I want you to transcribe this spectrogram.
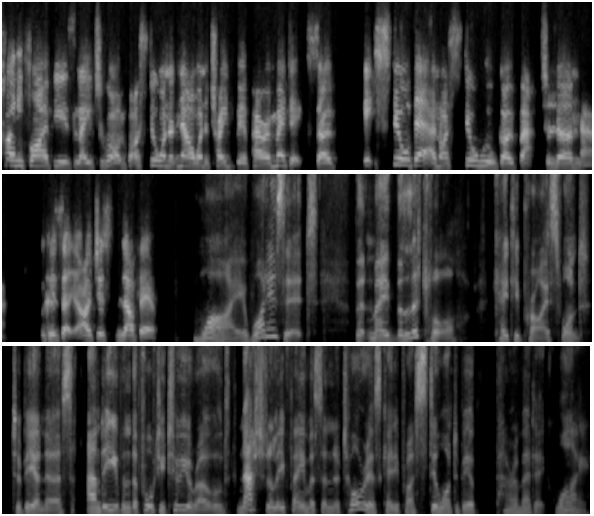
25 years later on, but I still want to now I want to train to be a paramedic. So it's still there, and I still will go back to learn that because I, just love it. Why? What is it that made the little Katie Price want to be a nurse, and even the 42 year old, nationally famous and notorious Katie Price, still want to be a paramedic? Why?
